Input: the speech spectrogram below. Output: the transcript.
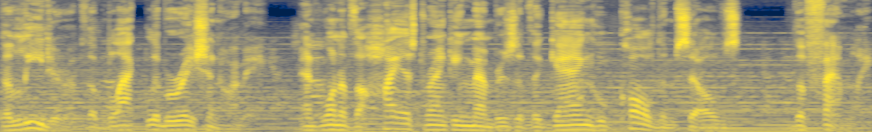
the leader of the Black Liberation Army and one of the highest ranking members of the gang who called themselves the Family.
